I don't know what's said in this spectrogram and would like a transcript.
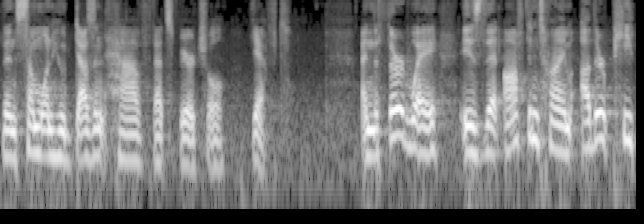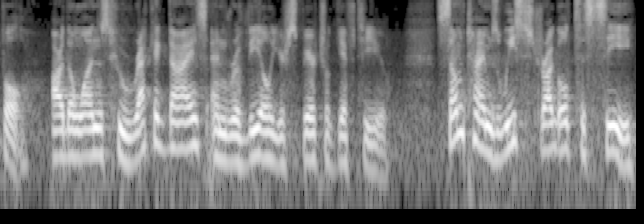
than someone who doesn't have that spiritual gift. And the third way is that oftentimes other people are the ones who recognize and reveal your spiritual gift to you sometimes we struggle to see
